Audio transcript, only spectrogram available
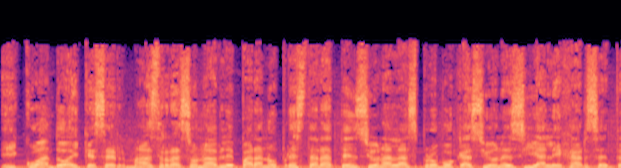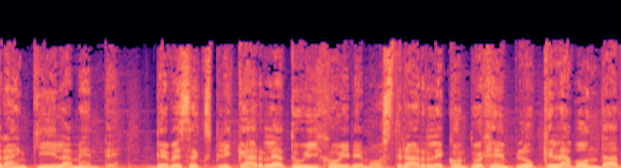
y cuándo hay que ser más razonable para no prestar atención a las provocaciones y alejarse tranquilamente. Debes explicarle a tu hijo y demostrarle con tu ejemplo que la bondad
